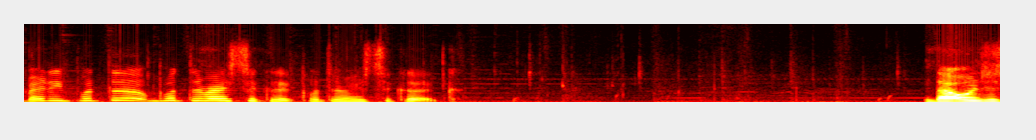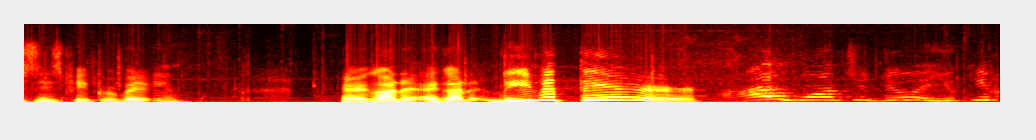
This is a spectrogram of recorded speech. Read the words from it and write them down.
Betty, put the put the rice to cook. Put the rice to cook. That one just needs paper, Betty. Here, I got it. I got it. Leave it there. I want to do it. You keep.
